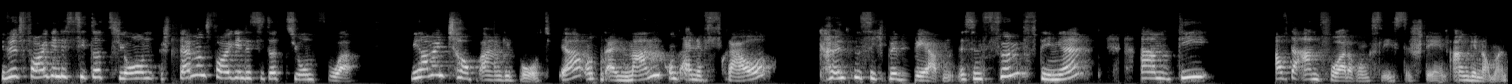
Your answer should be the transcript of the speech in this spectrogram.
ich würde folgende Situation, stellen wir uns folgende Situation vor. Wir haben ein Jobangebot, ja, und ein Mann und eine Frau könnten sich bewerben. Es sind fünf Dinge, ähm, die auf der Anforderungsliste stehen, angenommen.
